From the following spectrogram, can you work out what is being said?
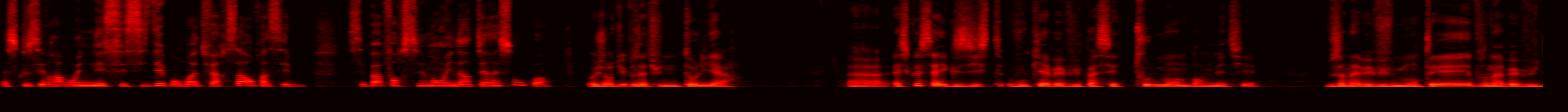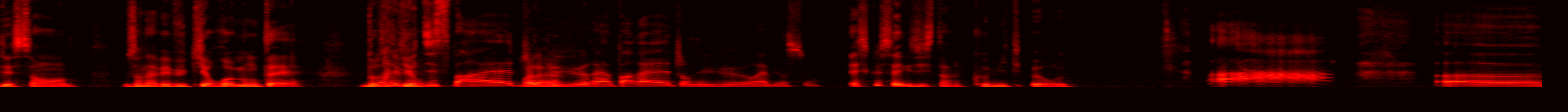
est-ce que c'est vraiment une nécessité pour moi de faire ça? Enfin, c'est pas forcément inintéressant, quoi. Aujourd'hui, vous êtes une taulière. Euh, Est-ce que ça existe, vous qui avez vu passer tout le monde dans le métier? Vous en avez vu monter, vous en avez vu descendre, vous en avez vu qui remontaient, J'en ai qui. vu disparaître, j'en ai vu réapparaître, j'en ai vu, ouais, bien sûr. Est-ce que ça existe un comique heureux? Euh,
